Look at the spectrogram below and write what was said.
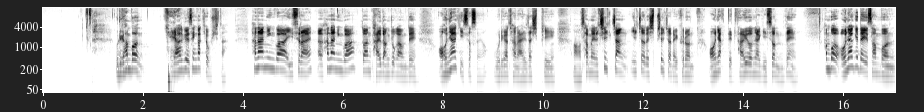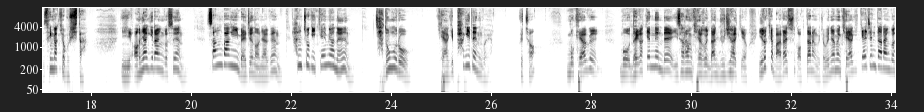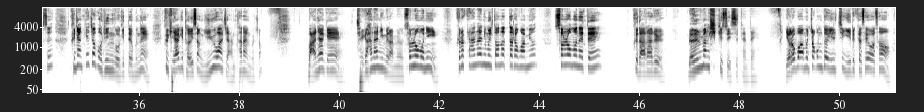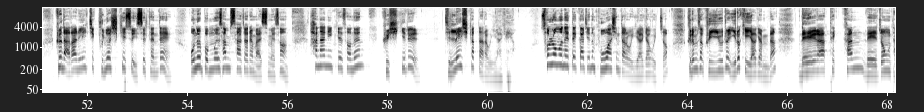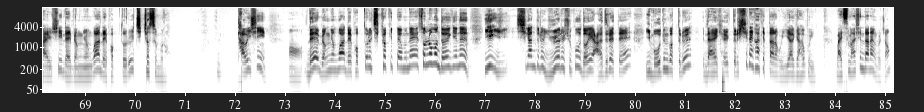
우리가 한번 계약을 생각해 봅시다. 하나님과 이스라엘, 아, 하나님과 또한 다윗 왕조 가운데 언약이 있었어요. 우리가 잘 알다시피 어, 사무엘 7장 1절에 17절에 그런 언약들이 다윗 언약이 있었는데 한번 언약에 대해서 한번 생각해 봅시다. 이 언약이라는 것은 쌍방이 맺은 언약은 한쪽이 깨면은 자동으로 계약이 파기되는 거예요. 그렇죠? 뭐 계약을 뭐 내가 깼는데 이 사람은 계약을 난 유지할게요. 이렇게 말할 수가 없다는 거죠. 왜냐하면 계약이 깨진다는 것은 그냥 깨져버리는 거기 때문에 그 계약이 더 이상 유효하지 않다는 거죠. 만약에 제가 하나님이라면 솔로몬이 그렇게 하나님을 떠났다라고 하면 솔로몬에 대해 그 나라를 멸망시킬 수 있을 텐데 여로보암을 조금 더 일찍 일으켜 세워서 그 나라를 일찍 분열시킬 수 있을 텐데 오늘 본문 34절의 말씀에선 하나님께서는 그 시기를 딜레이 시켰다라고 이야기해요. 솔로몬의 때까지는 보호하신다라고 이야기하고 있죠. 그러면서 그 이유를 이렇게 이야기합니다. 내가 택한 내 종 다윗이 내 명령과 내 법도를 지켰으므로 다윗이 어, 내 명령과 내 법도를 지켰기 때문에 솔로몬 너에게는 이 시간들을 유예를 주고 너의 아들의 때에 이 모든 것들을 나의 계획들을 실행하겠다라고 이야기하고 있, 말씀하신다는 거죠.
